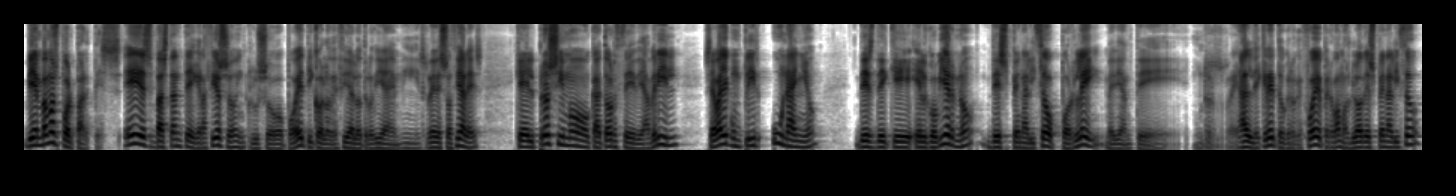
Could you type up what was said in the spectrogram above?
Bien, vamos por partes. Es bastante gracioso, incluso poético, lo decía el otro día en mis redes sociales, que el próximo 14 de abril se vaya a cumplir un año desde que el gobierno despenalizó por ley, mediante un real decreto creo que fue, pero vamos, lo despenalizó,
